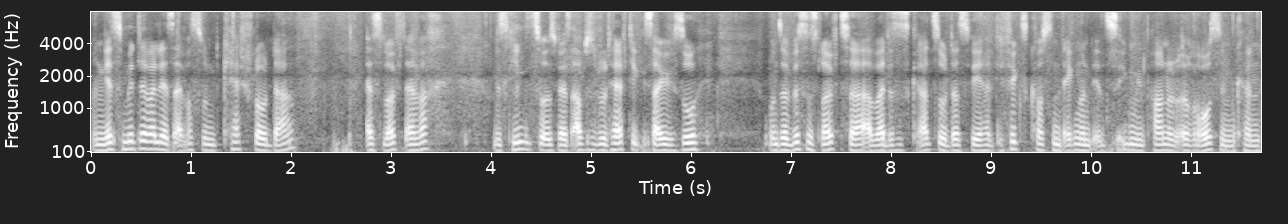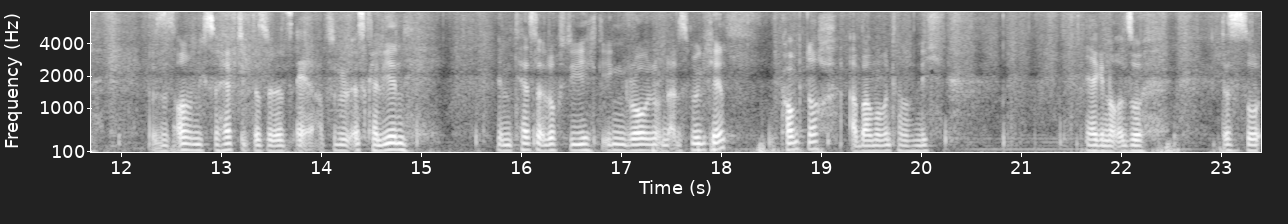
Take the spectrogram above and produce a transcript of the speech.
Und jetzt mittlerweile ist einfach so ein Cashflow da. Es läuft einfach. Und es klingt so, als wäre es absolut heftig. Ich sage euch so, unser Business läuft zwar, aber das ist gerade so, dass wir halt die Fixkosten decken und jetzt irgendwie ein paar hundert Euro rausnehmen können. Das ist auch noch nicht so heftig, dass wir jetzt ey, absolut eskalieren. Im Tesla durch die Gegend rollen und alles Mögliche. Kommt noch, aber momentan noch nicht. Ja, genau, also das ist so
